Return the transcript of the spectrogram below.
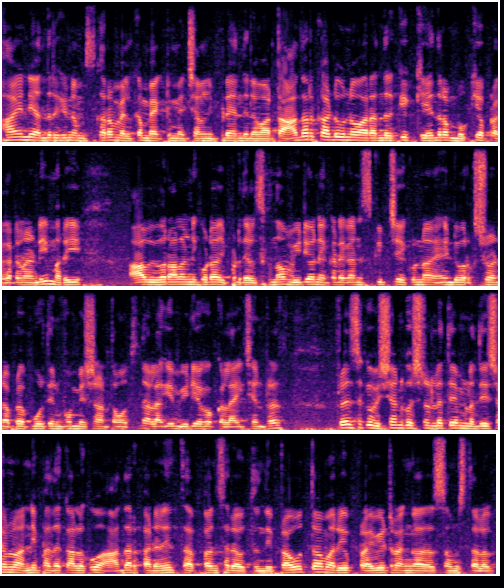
హాయ్ అండి అందరికీ నమస్కారం. Welcome back to my channel. ఇప్పుడే అందిన వార్త. ఆధార్ కార్డు ఉన్న వారందరికీ కేంద్రం ముఖ్య ప్రకటన అండి. మరి ఆ వివరాలన్నీ కూడా ఇప్పుడు తెలుసుకుందాం. వీడియోని ఎక్కడ కానీ స్కిప్ చేయకుండా ఎండ్ వరకు చూడండి. అప్పుడే పూర్తి ఇన్ఫర్మేషన్ అర్థమవుతుంది. అలాగే వీడియోకి ఒక లైక్ చేయండి ఫ్రెండ్స్. ఫ్రెండ్స్ ఒక విషయానికి వచ్చినట్లయితే మన దేశంలో అన్ని పథకాలకు ఆధార్ కార్డు అనేది తప్పనిసరి అవుతుంది. ప్రభుత్వ మరియు ప్రైవేట్ రంగ సంస్థలకు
